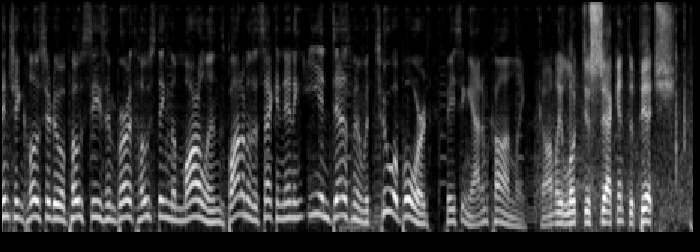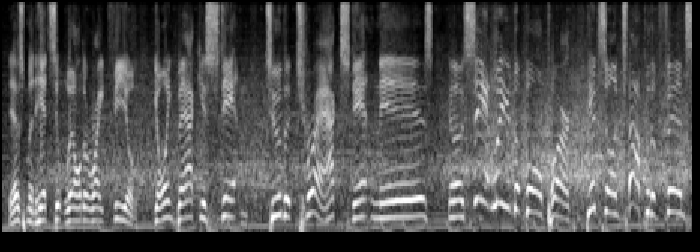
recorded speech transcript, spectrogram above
inching closer to a postseason berth, hosting the Marlins. Bottom of the second inning, Ian Desmond with two aboard, facing Adam Conley. Conley looked to second, the pitch Desmond hits it well to right field. Going back is Stanton to the track. Stanton is going to see it leave the ballpark. Hits on top of the fence.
